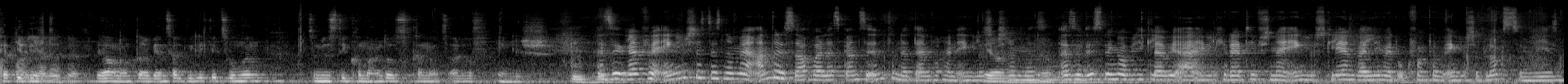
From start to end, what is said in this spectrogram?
kapiert nicht. Sprachbarriere, Ja, und, und da werden sie halt wirklich gezwungen, zumindest die Kommandos kann man jetzt alle auf Englisch. Also ich glaube, für Englisch ist das nochmal eine andere Sache, weil das ganze Internet einfach in Englisch Ja, geschrieben ist. ja. Also deswegen habe ich, glaube ich, auch eigentlich relativ schnell Englisch gelernt, weil ich halt angefangen habe, englische Blogs zu lesen.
